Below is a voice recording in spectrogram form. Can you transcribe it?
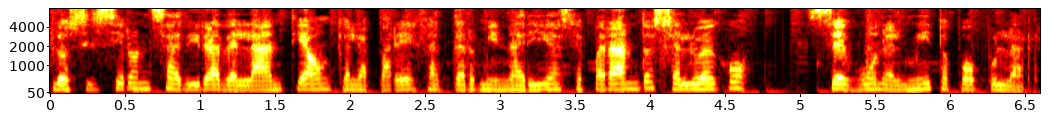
los hicieron salir adelante aunque la pareja terminaría separándose luego, según el mito popular,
